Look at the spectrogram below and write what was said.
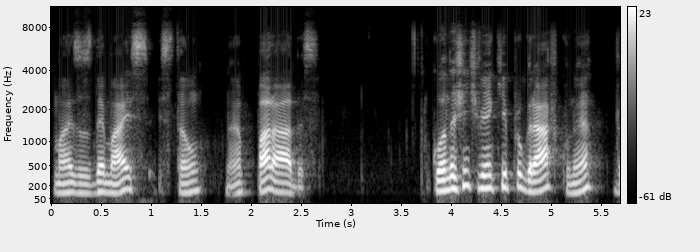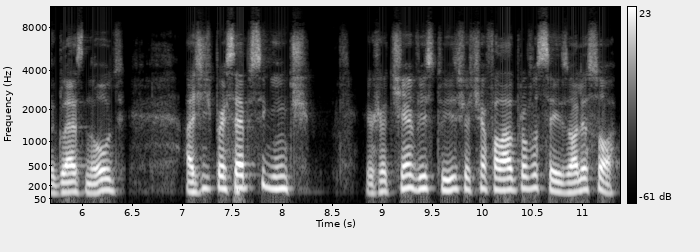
mas os demais estão né, paradas. Quando a gente vem aqui para o gráfico, né, da Glassnode, a gente percebe o seguinte. Eu já tinha visto isso, já tinha falado para vocês. Olha só,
